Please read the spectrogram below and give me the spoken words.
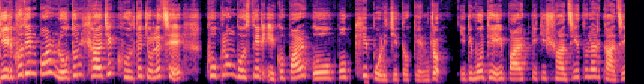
দীর্ঘদিন পর নতুন সাজে খুলতে চলেছে খুকলং বস্তির ইকো পার্ক ও পক্ষী পরিচিত কেন্দ্র। ইতিমধ্যেই পার্কটিকে সাজিয়ে তোলার কাজে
